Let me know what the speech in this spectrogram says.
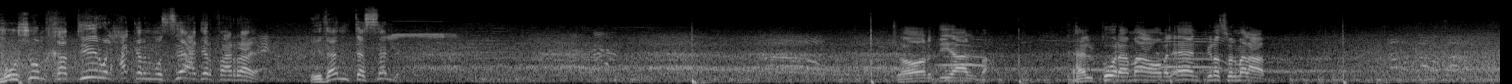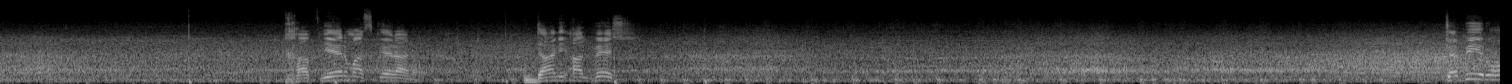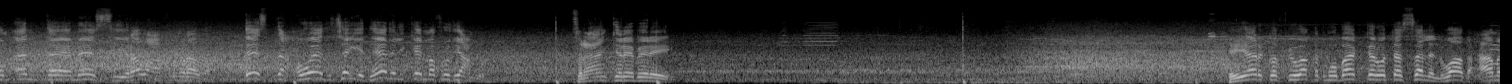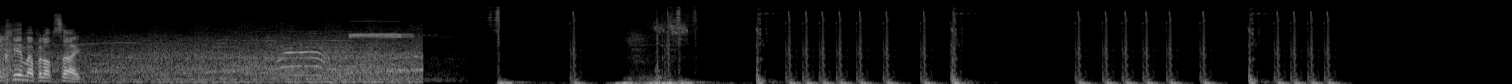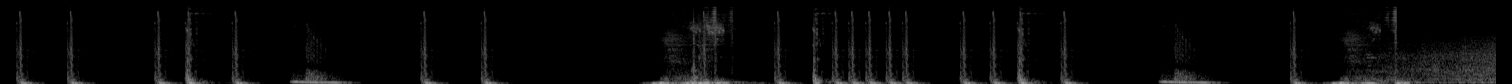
هجوم خطير والحكم المساعد يرفع الراية. إذا تسلل جوردي ألبا الكرة معهم الآن في نصف الملعب. خافير ماسكيرانو داني ألفيش كبيرهم أنت يا ميسي روعة في المراوغة. استحواذ جيد هذا اللي كان المفروض يعمله. فرانك ريبيري. يركض في وقت مبكر وتسلل. واضح عامل خيمة في ال offside.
